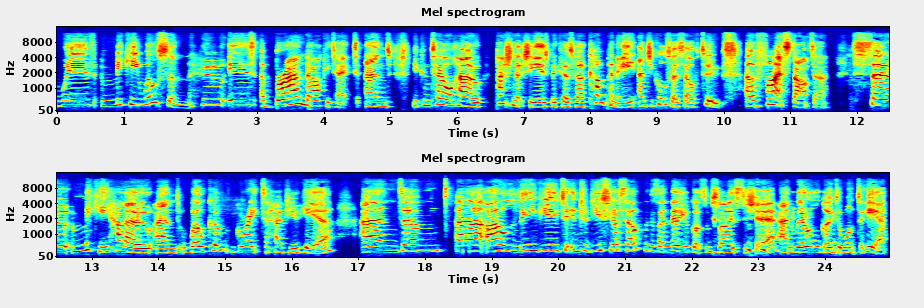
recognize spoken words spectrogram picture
with Mickey Wilson, who is a brand architect. And you can tell how passionate she is because her company, and she calls herself too, a Firestarter. So, Mickey, hello and welcome. Great to have you here. And um, uh, I'll leave you to introduce yourself because I know you've got some slides to share, and we're all going to want to hear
